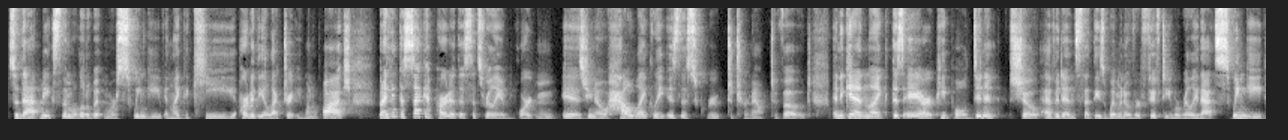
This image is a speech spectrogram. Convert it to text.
So that makes them a little bit more swing and like a key part of the electorate you want to watch. But I think the second part of this that's really important is, you know, how likely is this group to turn out to vote? And again, like this AARP poll didn't show evidence that these women over 50 were really that swingy,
